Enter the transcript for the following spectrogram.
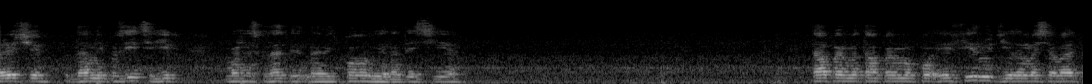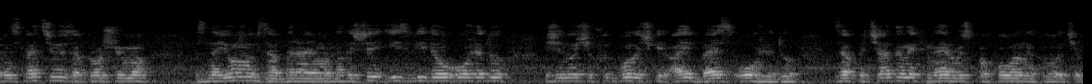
до речі, в даній позиції їх, можна сказати, навіть половина десь є. Тапаємо, тапаємо по ефіру, ділимося лайв-трансляцією, запрошуємо знайомих, забираємо не лише із відеоогляду жіночі футболочки, а й без огляду запечатаних нерозпакованих лотів.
